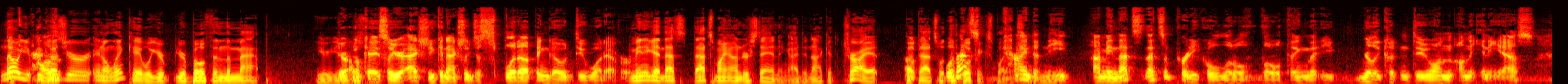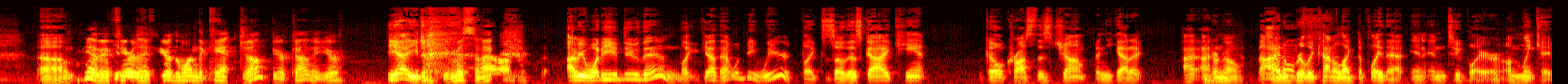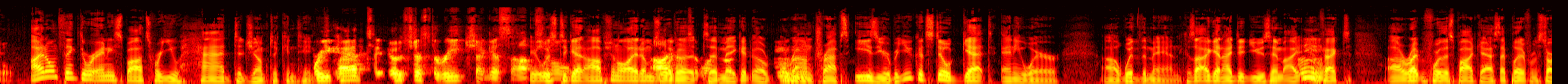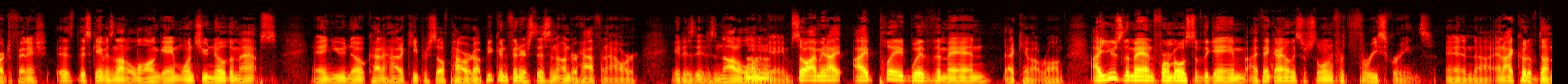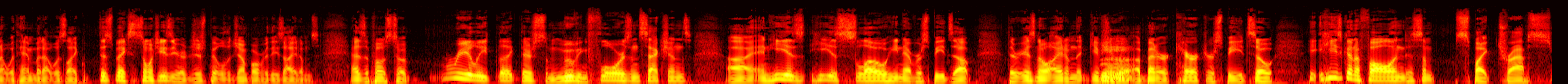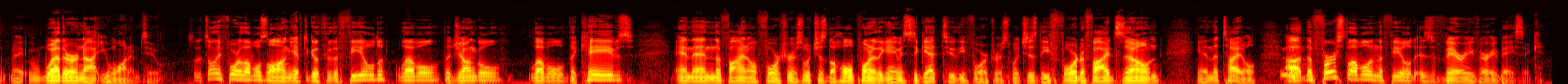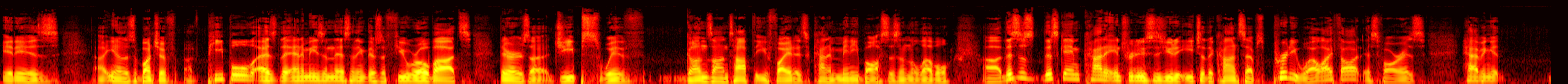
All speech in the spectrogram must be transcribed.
No, Like, you, how's- because you're in a link cable, you're you're both in the map. You're, you're You're okay. So you're actually you can actually just split up and go do whatever. I mean, again, that's that's my understanding. I did not get to try it, but that's what well, the that's book explains. Kind of neat. I mean, that's that's a pretty cool little little thing that you really couldn't do on on the NES. Um, yeah, but if you're if you're the one that can't jump, you're kind of you're yeah, you. Just, you're missing out on it. I mean, what do you do then? Like, yeah, that would be weird. Like, so this guy can't go across this jump, and you got to. I, I don't know. I, I would really kind of like to play that in, in two player on link cable. I don't think there were any spots where you had to jump to continue. Or you had to. It was just to reach, I guess. it was to get optional items or items to, to make it a, around traps easier, but you could still get anywhere uh, with the man. Because again, I did use him. I, In Mm. fact, uh, right before this podcast, I played it from start to finish. This, this game is not a long game. Once you know the maps, and you know kind of how to keep yourself powered up, you can finish this in under half an hour. It is it is not a long game. So I mean, I I played with the man. That came out wrong. I used the man for most of the game. I think I only switched the one for three screens, and uh, and I could have done it with him, but it was like this makes it so much easier to just be able to jump over these items as opposed to really like there's some moving floors and sections. Uh, and he is he is slow. He never speeds up. There is no item that gives you a, a better character speed. So he, he's going to fall into some spike traps, eh, whether or not you want him to. So it's only four levels long. You have to go through the field level, the jungle level, the caves, and then the final fortress, which is the whole point of the game, is to get to the fortress, which is the fortified zone in the title. Uh, the first level in the field is very, very basic. It is, uh, you know, there's a bunch of, of people as the enemies in this. I think there's a few robots. There's uh, jeeps with guns on top that you fight as kind of mini bosses in the level. Uh, this is this game kind of introduces you to each of the concepts pretty well, I thought, as far as having it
